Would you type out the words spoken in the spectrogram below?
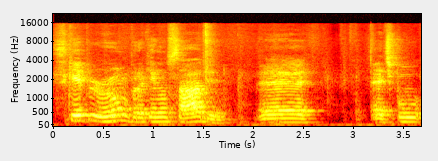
Escape room, pra quem não sabe, é, é tipo...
